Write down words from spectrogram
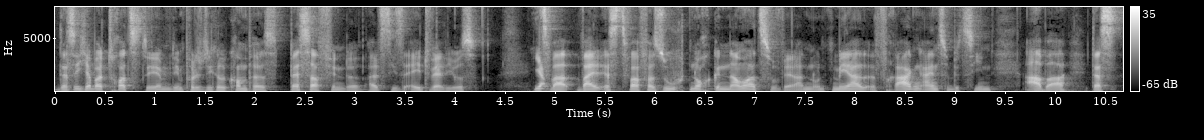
dass ich aber trotzdem den Political Compass besser finde als diese Eight Values. Ja. Zwar, weil es zwar versucht, noch genauer zu werden und mehr Fragen einzubeziehen, aber das,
